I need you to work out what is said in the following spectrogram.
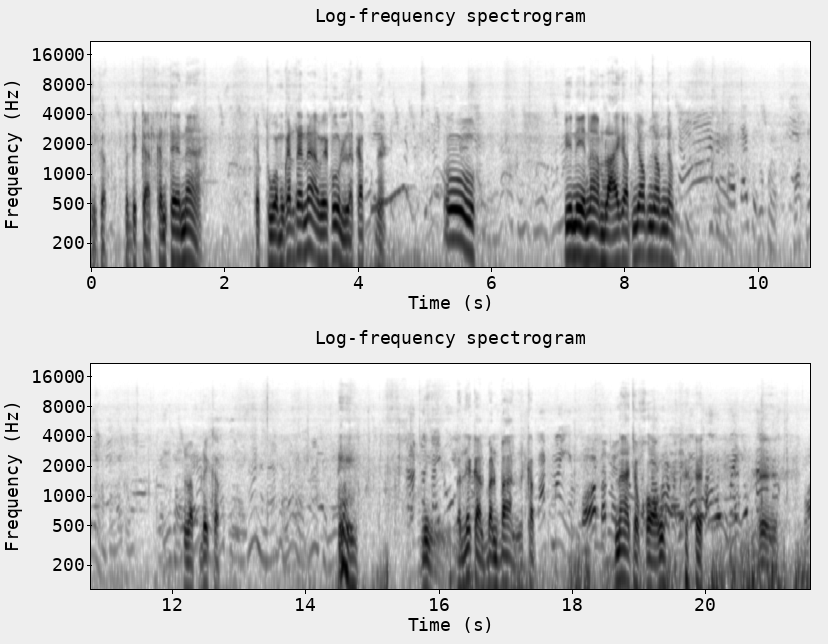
นี่ครับบรรยากาศคันแท่หน้ากับท่วมคันแท่หน้าไว้พูดแหละครับนะโอ้ปีนี้น้ำหลายครับย่อมย่อมย่อม หลับได้ครับ นี่บรรยากาศบ้านๆนะครับตัดไม้อะขอตัดไม้หน้าเจ้าของ เอาไม้ยกเออขอ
